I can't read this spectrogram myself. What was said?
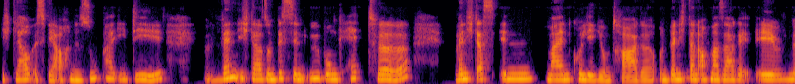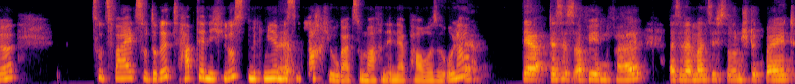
ich glaube, es wäre auch eine super Idee, wenn ich da so ein bisschen Übung hätte, wenn ich das in mein Kollegium trage und wenn ich dann auch mal sage, ey, ne, zu zweit, zu dritt, habt ihr nicht Lust, mit mir ein bisschen Lach-Yoga zu machen in der Pause, oder? Ja. Ja, das ist auf jeden Fall. Also wenn man sich so ein Stück weit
